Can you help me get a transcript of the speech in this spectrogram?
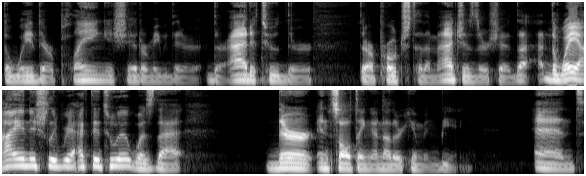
the way they're playing is shit, or maybe their their attitude, their their approach to the matches, their shit. The, the way I initially reacted to it was that they're insulting another human being and,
